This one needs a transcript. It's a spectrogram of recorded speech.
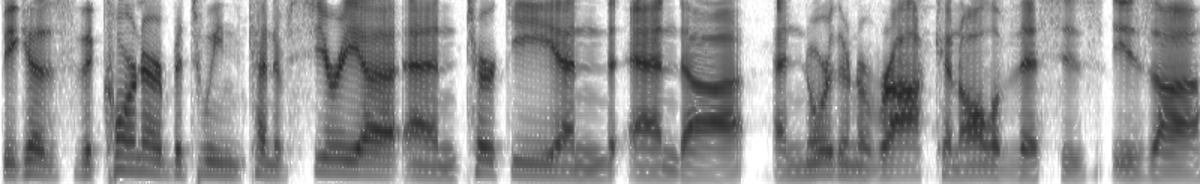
Because the corner between kind of Syria and Turkey and and uh and northern Iraq and all of this is is uh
